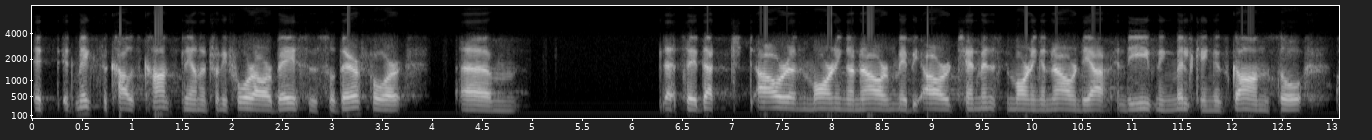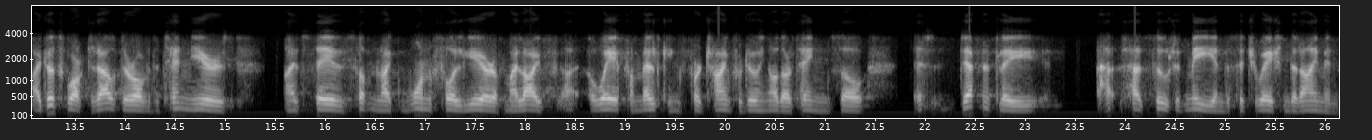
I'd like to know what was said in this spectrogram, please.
it, it makes the cows constantly on a 24 hour basis. So therefore, um, let's say that hour in the morning, an hour, maybe hour, 10 minutes in the morning, an hour in the, in the evening milking is gone. So I just worked it out there over the 10 years. I've saved something like one full year of my life uh, away from milking for time for doing other things. So it definitely has suited me in the situation that I'm in.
